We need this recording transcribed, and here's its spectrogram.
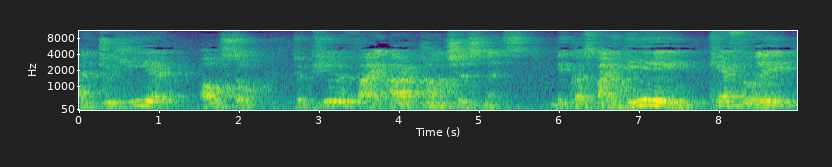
and to hear also, to purify our consciousness. Because by hearing carefully,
